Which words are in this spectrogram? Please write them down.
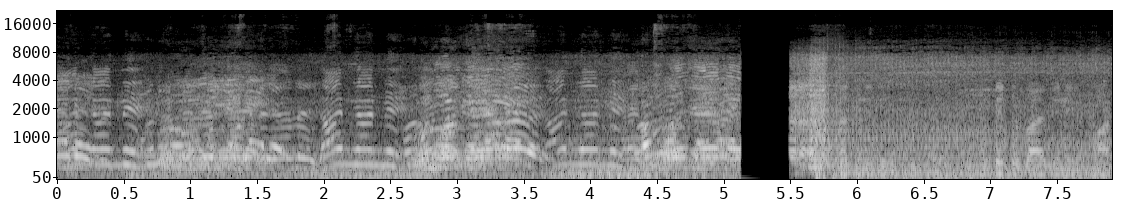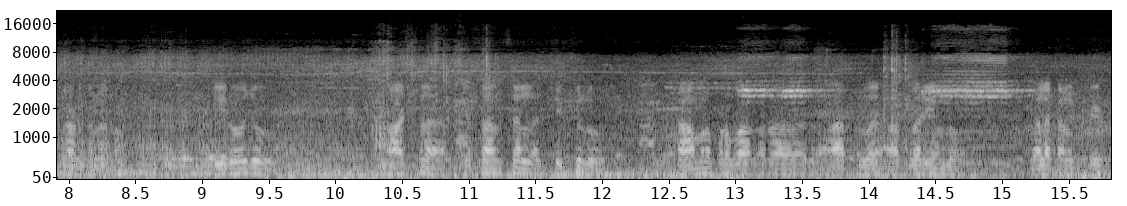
ధాన్యాన్ని ధాన్యాన్ని ధాన్యాన్ని వెంకట బాబీని మాట్లాడుతున్నాను. ఈరోజు రాష్ట్ర కిసాన్ సెల్ అధ్యక్షులు కామన ప్రభాకర్ రావు గారి ఆధ్వర్యంలో గల కలెక్టరేట్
